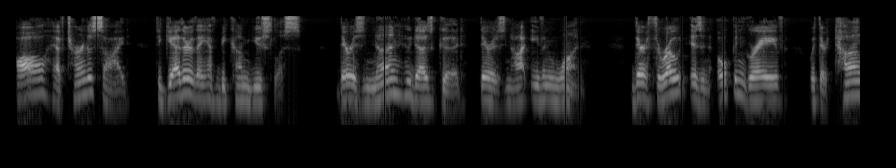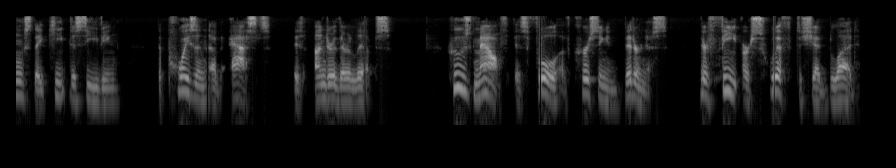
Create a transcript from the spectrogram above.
All have turned aside. Together they have become useless. There is none who does good. There is not even one. Their throat is an open grave. With their tongues they keep deceiving. The poison of asps is under their lips. Whose mouth is full of cursing and bitterness. Their feet are swift to shed blood.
